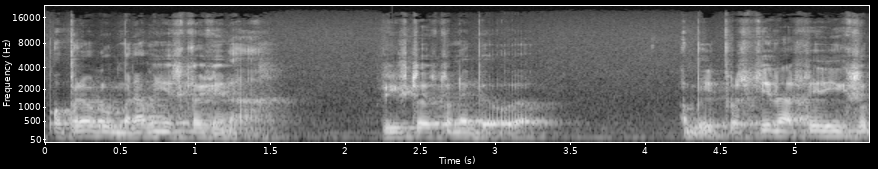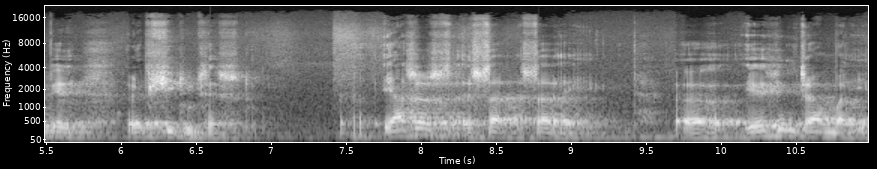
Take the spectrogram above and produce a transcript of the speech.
opravdu mravně zkažená. Dřív to, to nebylo, jo aby prostě našli k sobě lepší tu cestu. Já jsem sta- starý, eh, jezdím tramvají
